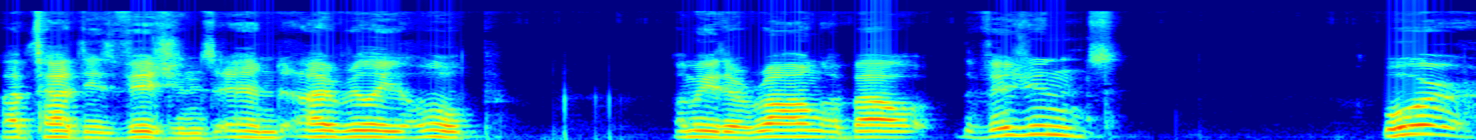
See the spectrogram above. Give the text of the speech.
I've had these visions, and I really hope I'm either wrong about the visions, or,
